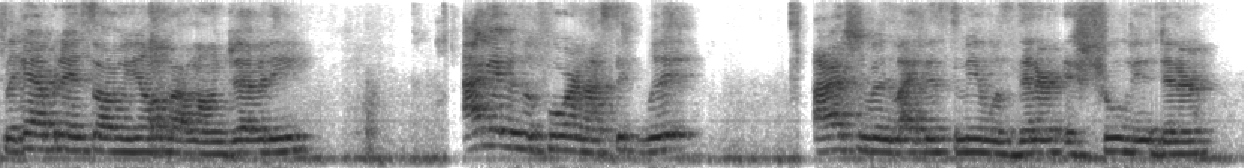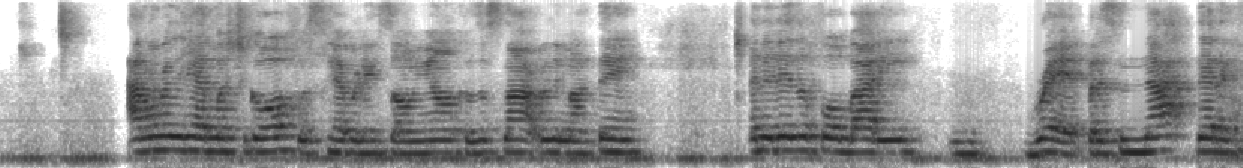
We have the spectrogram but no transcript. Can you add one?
the Cabernet Sauvignon about longevity. I gave it a four and I stick with it. I actually really like this. To me, it was dinner. It's truly a dinner. I don't really have much to go off with Cabernet Sauvignon because it's not really my thing. And it is a full body red, but it's not that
